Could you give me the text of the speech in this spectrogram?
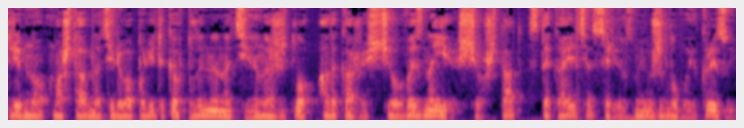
дрібномасштабна цільова політика вплине на ціни на житло, але каже, що визнає, що штат стикається з серйозною житловою кризою.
